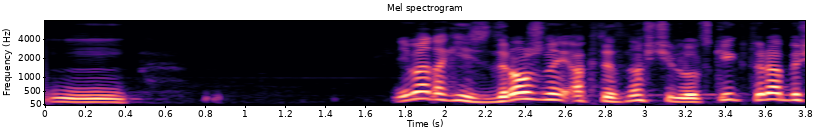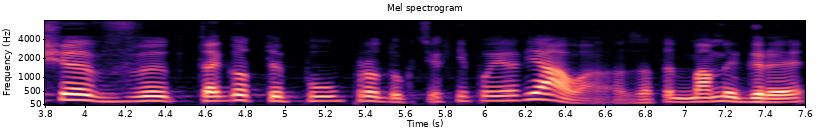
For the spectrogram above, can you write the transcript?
Mm, nie ma takiej zdrożnej aktywności ludzkiej, która by się w tego typu produkcjach nie pojawiała. Zatem mamy gry,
